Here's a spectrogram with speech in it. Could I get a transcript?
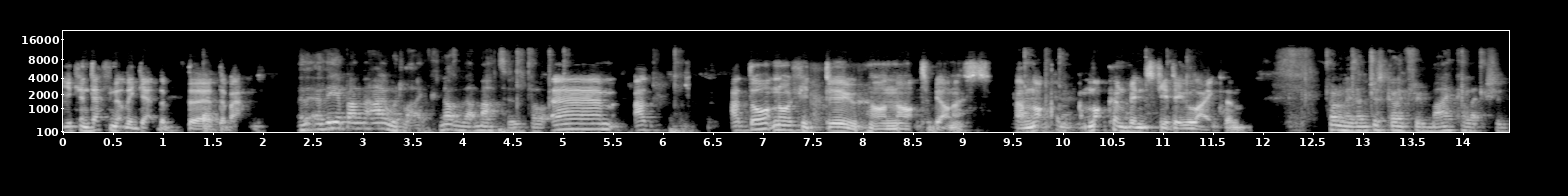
you can definitely get the the, the band. Are, are they a band that I would like? Not that that matters, but Um, I I don't know if you do or not. To be honest, I'm not I'm not convinced you do like them. problem is, I'm just going through my collection.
